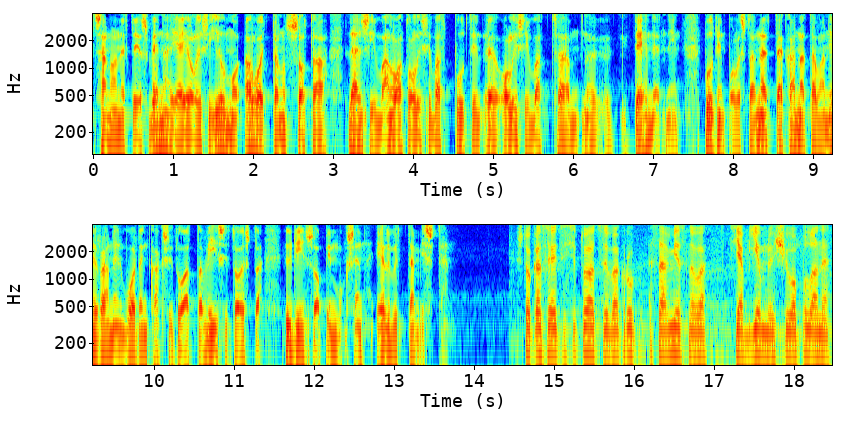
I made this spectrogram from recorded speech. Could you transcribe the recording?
Sanon, että jos Venäjä ei olisi ilmo- aloittanut sotaa, länsivallat olisivat, Putin, äh, olisivat äh, tehneet niin. Putin puolestaan näyttää kannattavan Iranin vuoden 2015 ydinsopimuksen elvyttämistä. Что касается ситуации вокруг совместного всеобъемлющего плана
